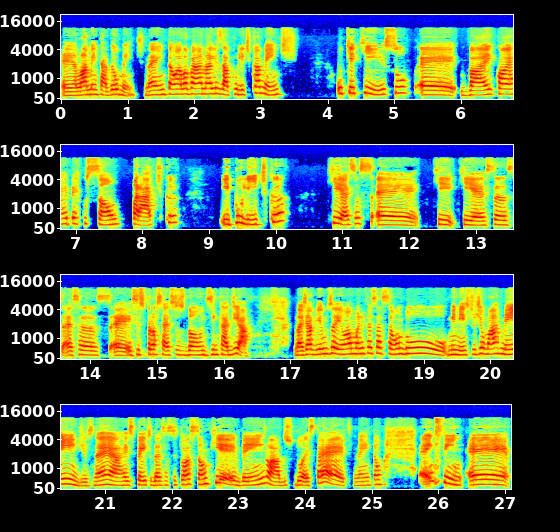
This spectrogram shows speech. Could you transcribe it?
é, lamentavelmente, né? Então, ela vai analisar politicamente o que que isso é, vai, qual é a repercussão prática e política que essas é, que, que essas, essas, é, esses processos vão desencadear. Nós já vimos aí uma manifestação do ministro Gilmar Mendes, né, a respeito dessa situação que vem lá do, do STF, né? Então, enfim, é,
